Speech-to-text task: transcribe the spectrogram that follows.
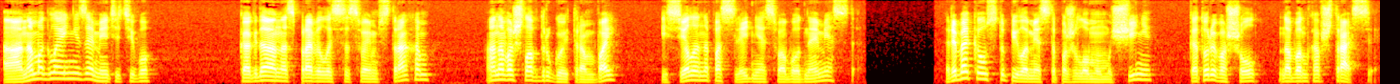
а она могла и не заметить его. Когда она справилась со своим страхом, она вошла в другой трамвай и села на последнее свободное место. Ребекка уступила место пожилому мужчине, который вошел на Банковштрассе,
